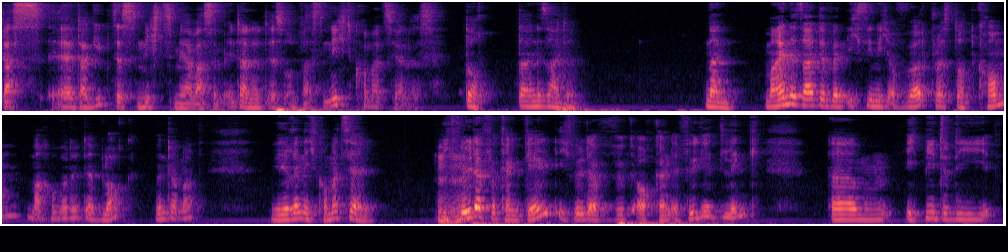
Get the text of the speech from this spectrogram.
Das, äh, da gibt es nichts mehr, was im Internet ist und was nicht kommerziell ist. Doch, deine Seite. Nein, meine Seite, wenn ich sie nicht auf WordPress.com machen würde, der Blog Wintermatt, wäre nicht kommerziell. Mhm. Ich will dafür kein Geld, ich will dafür auch keinen Affiliate-Link. Ähm, ich biete die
